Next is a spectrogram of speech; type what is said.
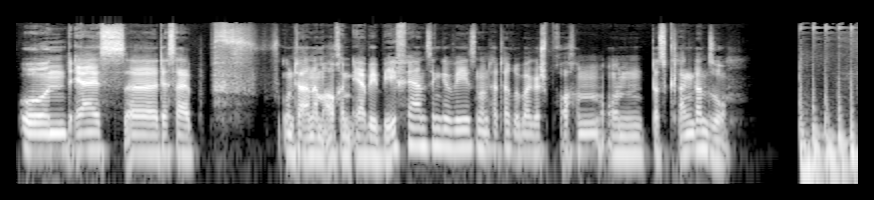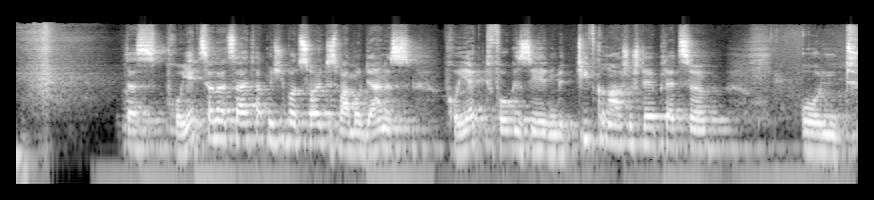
Und er ist äh, deshalb unter anderem auch im RBB-Fernsehen gewesen und hat darüber gesprochen und das klang dann so. Das Projekt seinerzeit hat mich überzeugt. Es war ein modernes Projekt, vorgesehen mit Tiefgaragenstellplätze und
